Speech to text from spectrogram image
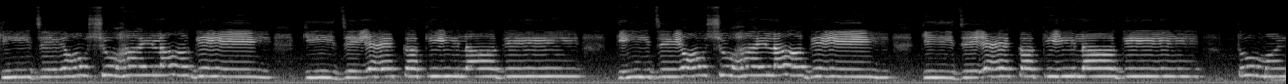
কি যে অসহায় লাগে কি যে একাকি লাগে কি যে অসহায় লাগে কি যে একাকি লাগে। তোমায়।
